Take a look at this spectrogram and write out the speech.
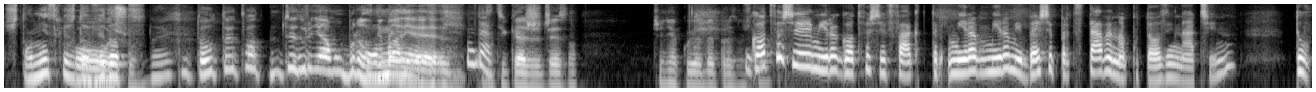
Що не искаш да Лошо. видят? Не, То, то, това, те дори няма обърна Умения. внимание, Да. да ти кажа честно, че някой яде през нощта. Готвеше Мира, готвеше факт. Мира, Мира ми беше представена по този начин. То-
